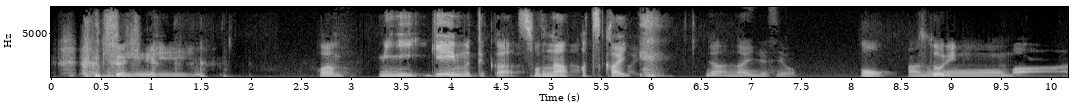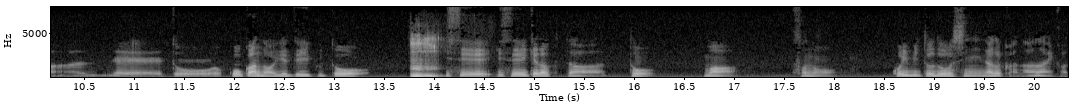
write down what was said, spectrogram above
普通に。これは、ミニゲームってか、そんな扱い？じゃないですよ。おう。あのーストーリーうんまあ、えっ、と、好感度を上げていくと、うん。異性、異性キャラクターと、まあ、その、恋人同士になるかならないかっ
